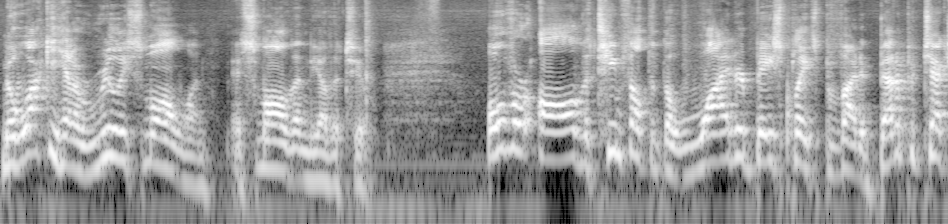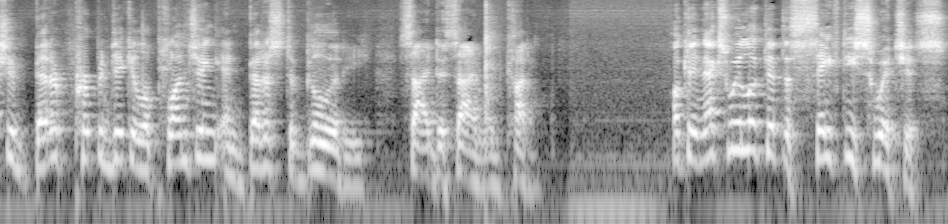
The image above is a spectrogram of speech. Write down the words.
Milwaukee had a really small one, and smaller than the other two. Overall, the team felt that the wider base plates provided better protection, better perpendicular plunging, and better stability side to side when cutting. Okay, next we looked at the safety switches.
